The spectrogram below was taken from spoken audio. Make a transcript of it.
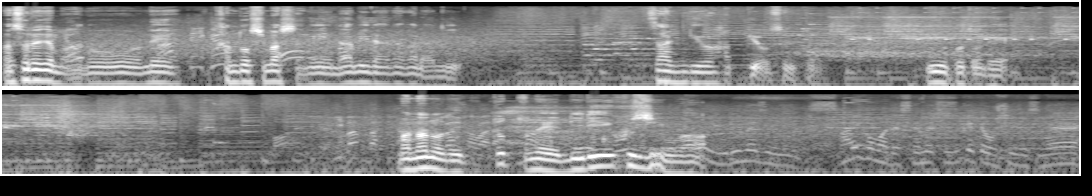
あ、それでもあのね感動しましたね。涙ながらに。残留発表するということで、まあ、なのでちょっとねリリーフ陣は最後まで攻め続けてほしいですね。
